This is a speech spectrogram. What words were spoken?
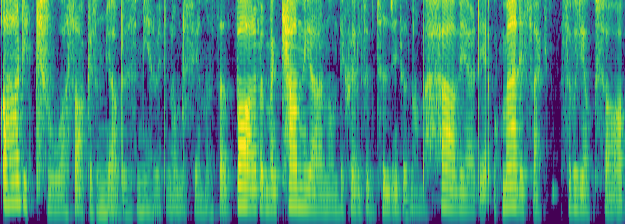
är det två saker som jag har blivit medveten om det senaste. Att bara för att man kan göra någonting själv så betyder det inte att man behöver göra det. Och med det sagt så vill jag också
